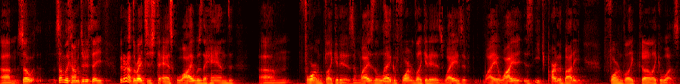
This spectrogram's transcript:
Um, so some of the commentators say we don't have the right to just to ask why was the hand um, formed like it is, and why is the leg formed like it is? Why is it why why is each part of the body formed like uh, like it was?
